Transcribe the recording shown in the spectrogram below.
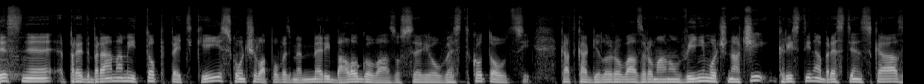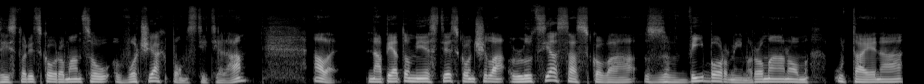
Tesne pred bránami top 5 skončila povedzme Mary Balogová so sériou Westkotovci, Katka Gillerová s románom Výnimočná či Kristýna Brestenská s historickou romancou V očiach pomstiteľa. Ale na piatom mieste skončila Lucia Sasková s výborným románom Utajená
